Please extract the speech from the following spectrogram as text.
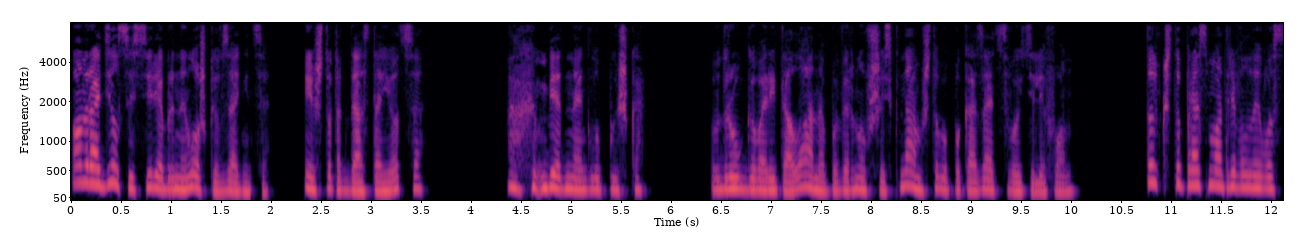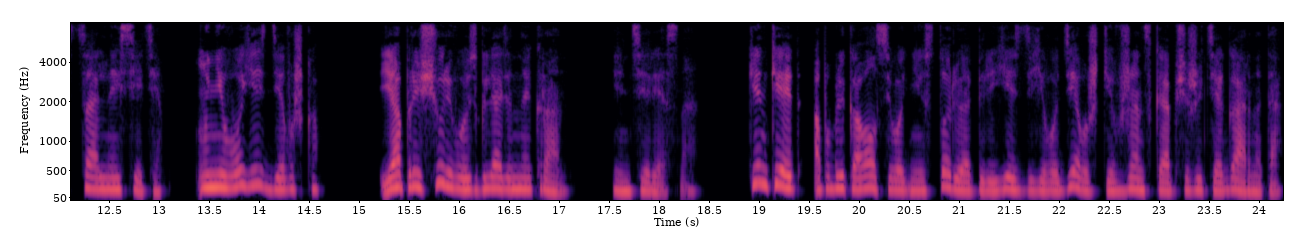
Он родился с серебряной ложкой в заднице. И что тогда остается? Ах, бедная глупышка. Вдруг говорит Алана, повернувшись к нам, чтобы показать свой телефон. Только что просматривала его социальные сети. У него есть девушка. Я прищуриваюсь, глядя на экран. Интересно. Кинкейд опубликовал сегодня историю о переезде его девушки в женское общежитие Гарнета.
